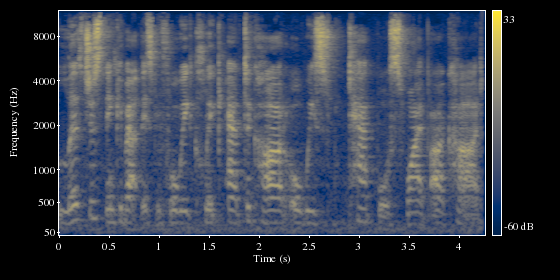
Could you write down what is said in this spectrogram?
Let's just think about this before we click add to cart or we tap or swipe our card.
